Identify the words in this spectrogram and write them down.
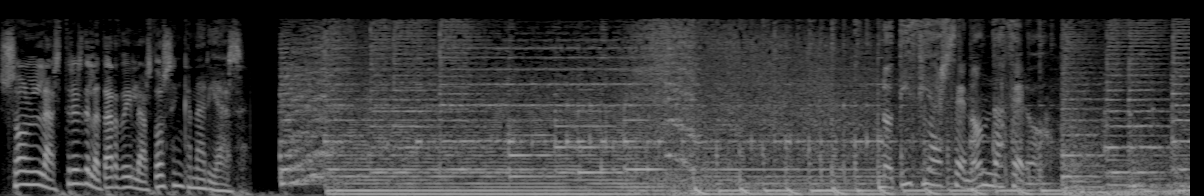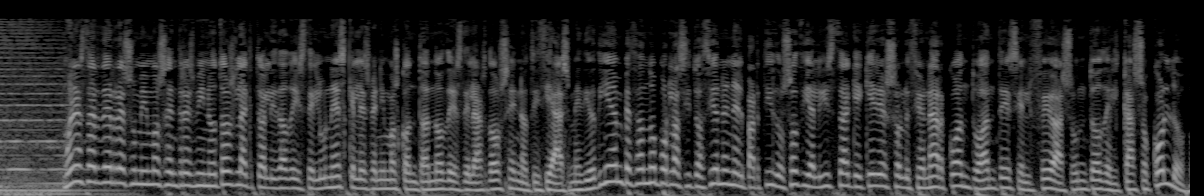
Son las 3 de la tarde y las 2 en Canarias. Noticias en Onda Cero. Buenas tardes, resumimos en tres minutos la actualidad de este lunes que les venimos contando desde las 12 en Noticias Mediodía, empezando por la situación en el Partido Socialista que quiere solucionar cuanto antes el feo asunto del caso Coldo,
